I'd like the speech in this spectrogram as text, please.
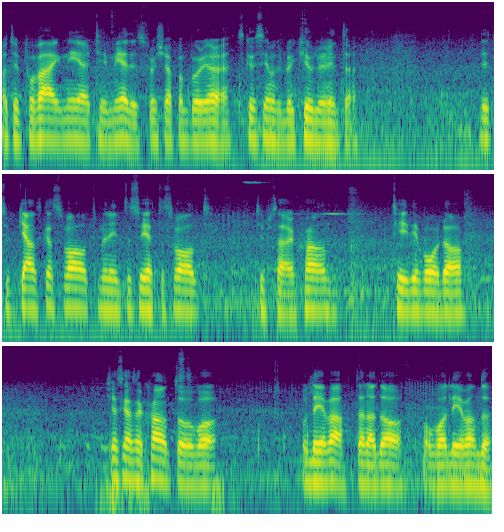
och typ på väg ner till Medis för att köpa en burgare. Ska vi se om det blir kul eller inte. Det är typ ganska svalt men inte så jättesvalt. Typ så här skön, tidig vårdag. Känns ganska skönt att, vara, att leva denna dag och vara levande.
